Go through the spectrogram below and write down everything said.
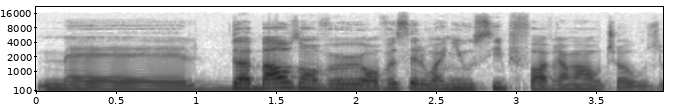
mais de base, on veut, on veut s'éloigner aussi puis faire vraiment autre chose.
